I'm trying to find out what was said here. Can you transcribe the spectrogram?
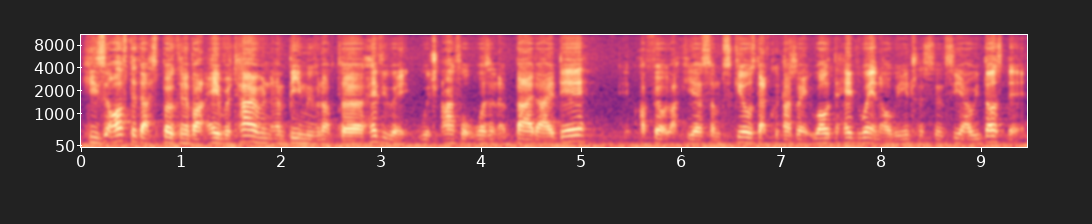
He's after that spoken about A retirement and B moving up to heavyweight, which I thought wasn't a bad idea. I felt like he has some skills that could translate well to heavyweight, and I'll be interested to see how he does it.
